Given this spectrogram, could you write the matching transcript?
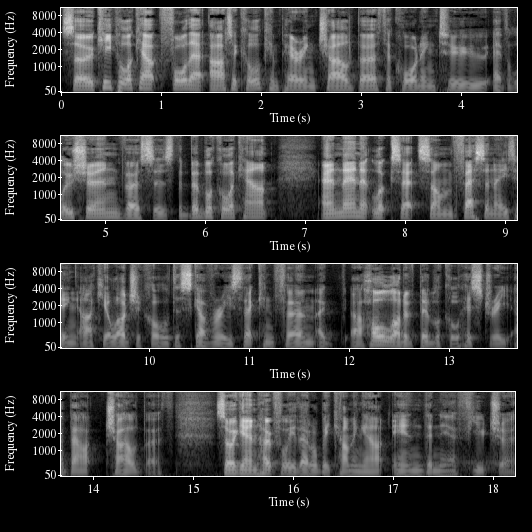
So keep a lookout for that article comparing childbirth according to evolution versus the biblical account. And then it looks at some fascinating archaeological discoveries that confirm a, a, whole lot of biblical history about childbirth. So, again, hopefully that'll be coming out in the near future.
